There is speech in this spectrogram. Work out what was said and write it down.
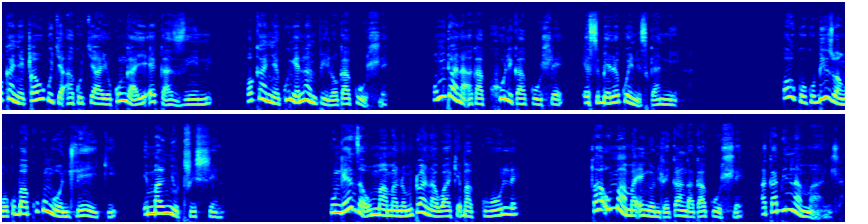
okanye xa ukutya akutyayo kungayi egazini, okanye kungenampilo kakuhle, umntwana akakhuli kakuhle esibelekweni sikanina. Oku kubizwa ngokuba kukungondleki, imalnutrition. Kungenza umama nomntwana wakhe bagule. Xa umama engondlekanga kakuhle, akabi namandla.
